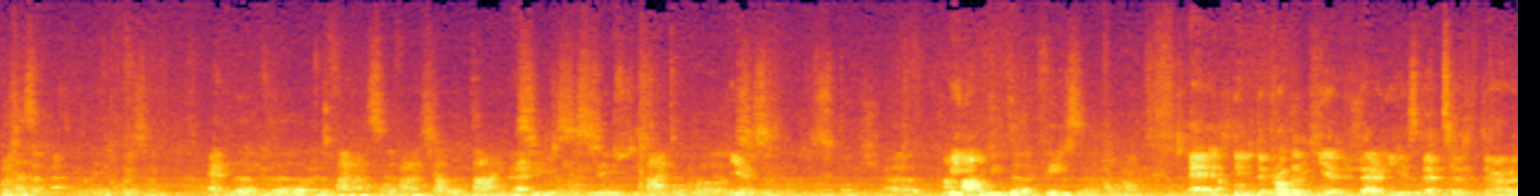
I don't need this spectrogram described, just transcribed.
for instance, uh, and uh, the, the finance, the financial time series is the type of uh, Yes. uh, We- unbounded phase component. Uh, the, the problem here there is that uh, there are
